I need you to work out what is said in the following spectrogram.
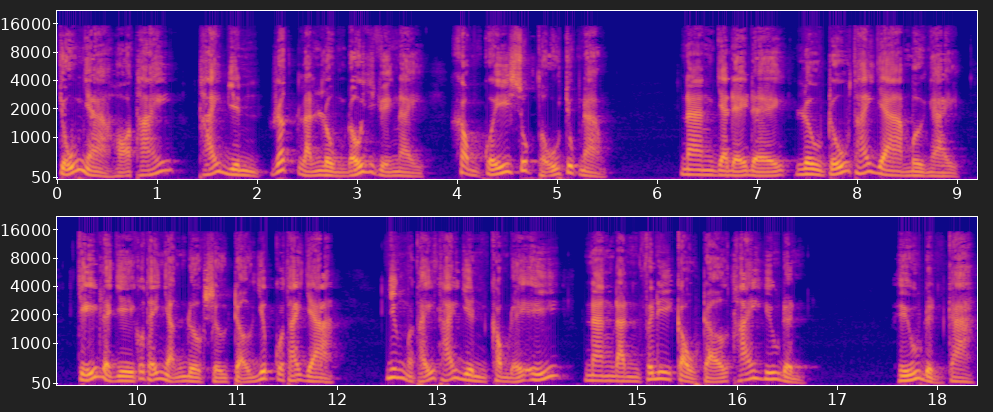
chủ nhà họ Thái, Thái Vinh rất lạnh lùng đối với chuyện này, không quý xuất thủ chút nào. Nàng và đệ đệ lưu trú Thái gia 10 ngày, chỉ là vì có thể nhận được sự trợ giúp của Thái gia. Nhưng mà thấy Thái Vinh không để ý, nàng đành phải đi cầu trợ Thái Hiếu Đình. Hiếu Đình ca,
